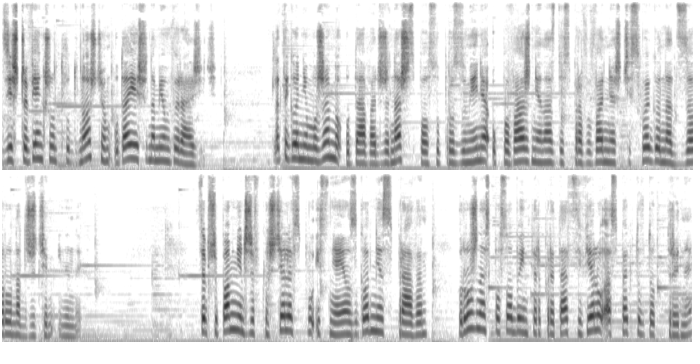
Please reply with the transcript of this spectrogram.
Z jeszcze większą trudnością udaje się nam ją wyrazić. Dlatego nie możemy udawać, że nasz sposób rozumienia upoważnia nas do sprawowania ścisłego nadzoru nad życiem innych. Chcę przypomnieć, że w Kościele współistnieją zgodnie z prawem różne sposoby interpretacji wielu aspektów doktryny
